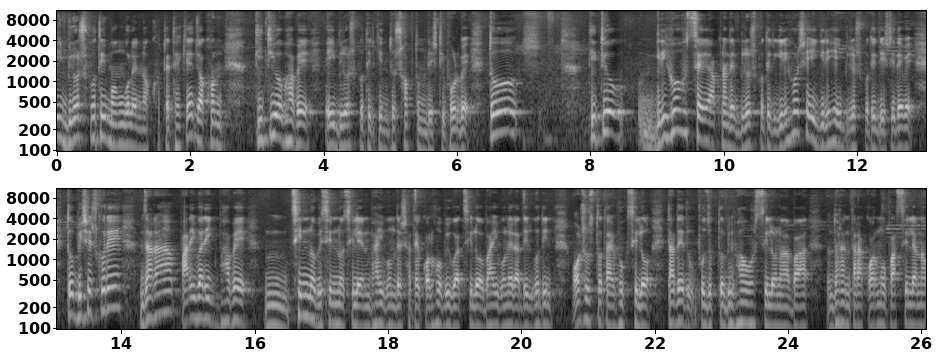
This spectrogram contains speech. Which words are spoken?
এই বৃহস্পতি মঙ্গলের নক্ষত্রে থেকে যখন তৃতীয়ভাবে এই বৃহস্পতির কিন্তু সপ্তম দৃষ্টি পড়বে, তো তৃতীয় গৃহ হচ্ছে আপনাদের বৃহস্পতির গৃহ, সেই গৃহেই বৃহস্পতি দৃষ্টি দেবে। তো বিশেষ করে যারা পারিবারিকভাবে ছিন্ন বিচ্ছিন্ন ছিলেন ভাই বোনদের সাথে কলহ বিবাদ ছিল ভাই বোনেরা দীর্ঘদিন অসুস্থতায় ভুগছিল, তাদের উপযুক্ত বিবাহ হচ্ছিল না বা ধরেন তারা কর্ম পাচ্ছিল না,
